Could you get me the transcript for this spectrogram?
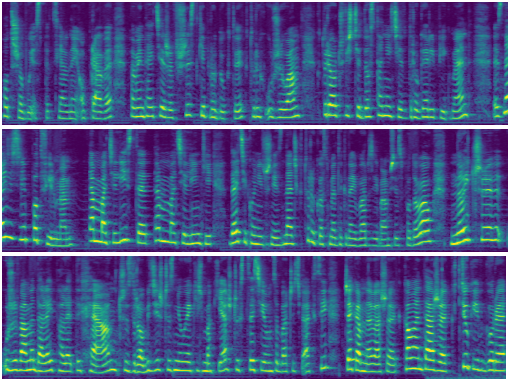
potrzebuje specjalnej oprawy. Pamiętajcie, że wszystkie produkty, których użyłam, które oczywiście dostaniecie w drogerii Pigment, znajdziecie pod filmem. Tam macie listę, tam macie linki. Dajcie koniecznie znać, który kosmetyk najbardziej Wam się spodobał. No i czy używamy dalej palety Hean, czy zrobić jeszcze z nią jakiś makijaż, czy chcecie ją zobaczyć w akcji. Czekam na Wasze komentarze, kciuki w górę.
